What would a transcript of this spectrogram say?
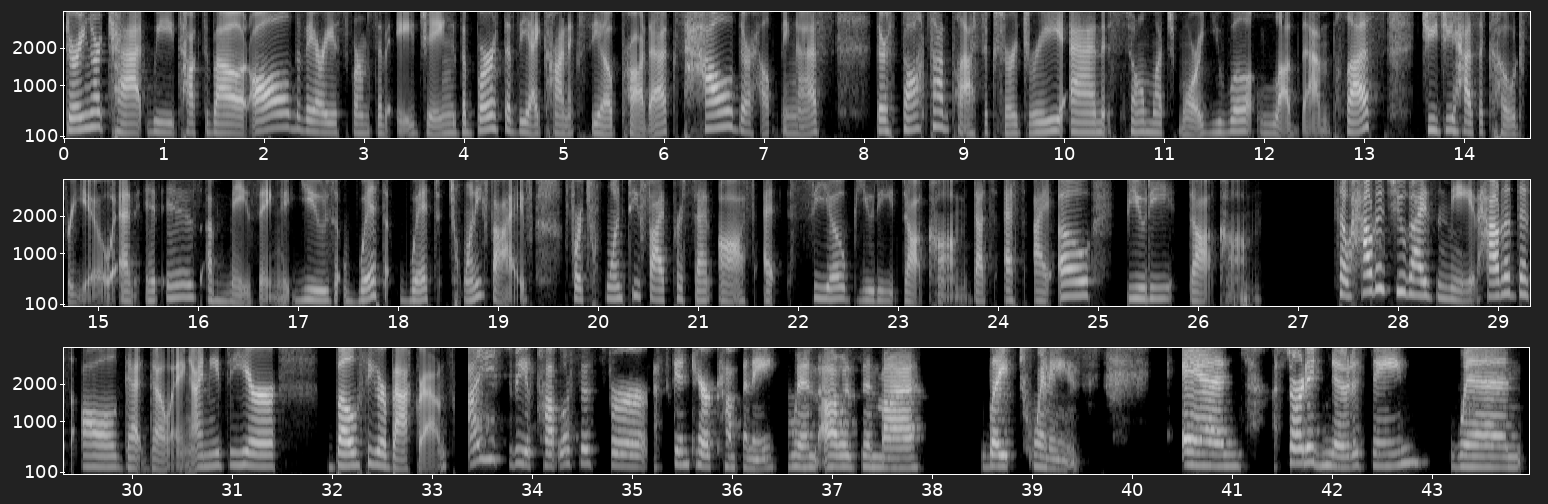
During our chat, we talked about all the various forms of aging, the birth of the iconic SiO products, how they're helping us, their thoughts on plastic surgery, and so much more. You will love them. Plus, Gigi has a code for you, and it is amazing. Use with wit 25 for 25% off at siobeauty.com. That's S I O beauty.com. So, how did you guys meet? How did this all get going? I need to hear both your backgrounds. I used to be a publicist for a skincare company when I was in my late 20s. And I started noticing when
